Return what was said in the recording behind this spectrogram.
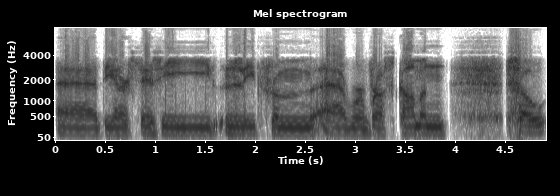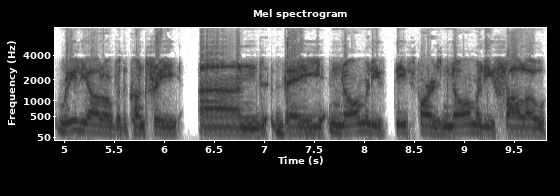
uh, the inner city, Leitrim, uh, Roscommon. So really all over the country, and they normally these fires normally follow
